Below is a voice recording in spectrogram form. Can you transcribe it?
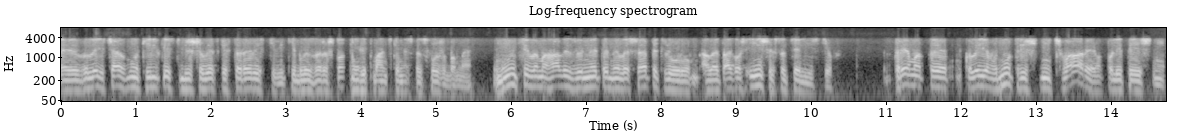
е, величезну кількість більшовицьких терористів, які були заарештовані літманськими спецслужбами. Німці вимагали звільнити не лише Петлюру, але також інших соціалістів. Тримати, коли є внутрішні чвари політичні,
